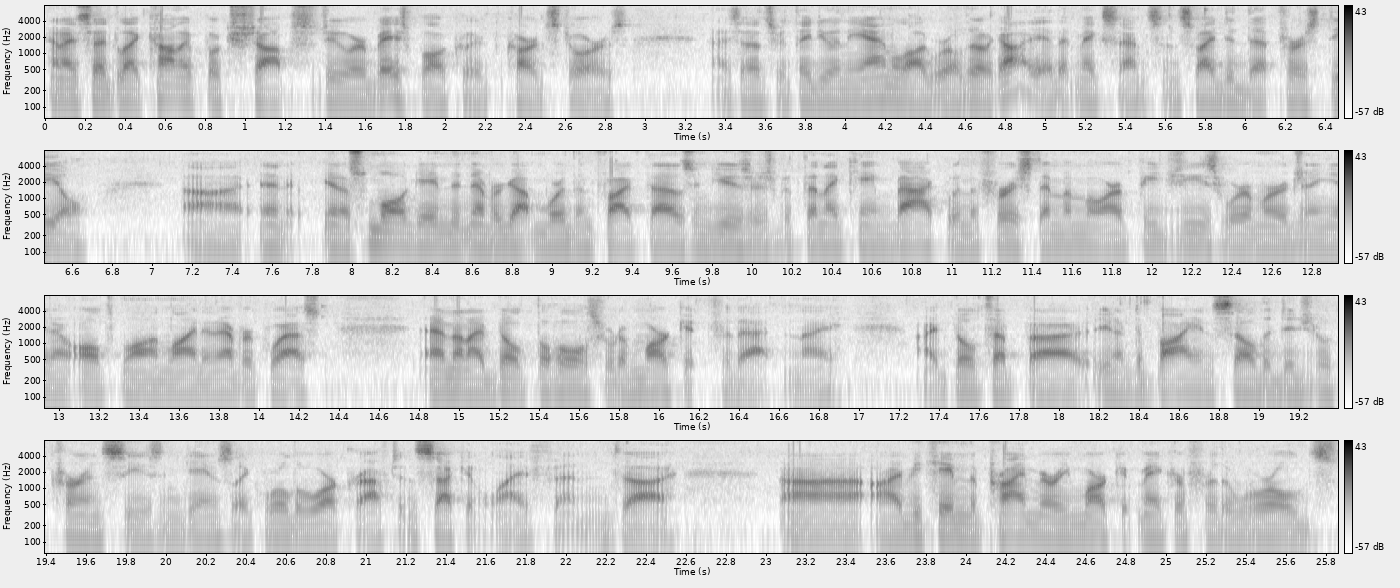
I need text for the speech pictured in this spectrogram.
And I said, like comic book shops do or baseball card stores. I said, that's what they do in the analog world. They're like, oh yeah, that makes sense. And so I did that first deal. Uh, and in a small game that never got more than 5,000 users. But then I came back when the first MMORPGs were emerging, you know, Ultima Online and EverQuest. And then I built the whole sort of market for that. And I, I built up, uh, you know, to buy and sell the digital currencies in games like World of Warcraft and Second Life. And uh, uh, I became the primary market maker for the world's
